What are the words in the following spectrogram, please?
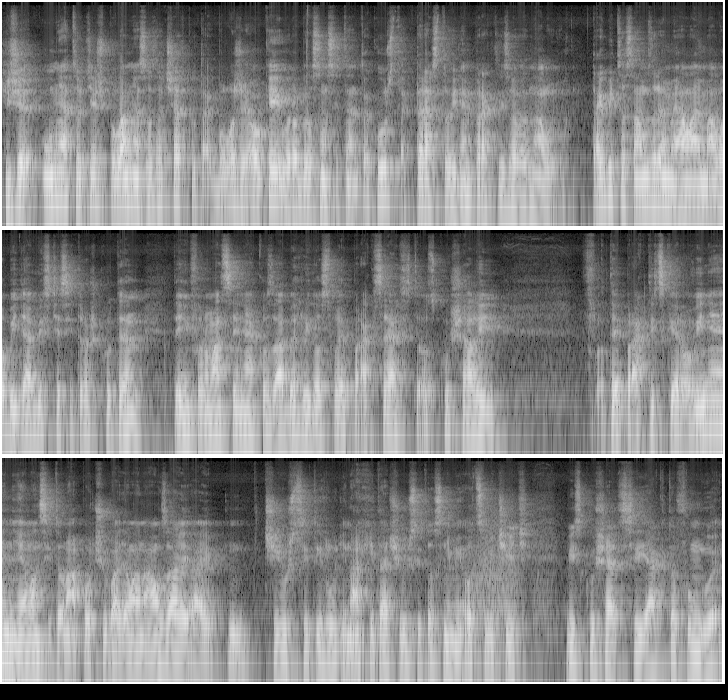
Čiže u mňa to tiež podľa mňa zo začiatku tak bolo, že OK, urobil som si tento kurz, tak teraz to idem praktizovať na ľuďoch. Tak by to samozrejme ale aj malo byť, aby ste si trošku ten, tie informácie nejako zabehli do svojej praxe, ak ste to odskúšali v tej praktickej rovine, nie len si to napočúvať, ale naozaj aj hm, či už si tých ľudí nachytať, či už si to s nimi odcvičiť, vyskúšať si, jak to funguje.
